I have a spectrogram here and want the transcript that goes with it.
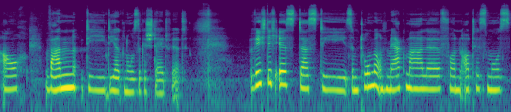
auch wann die Diagnose gestellt wird. Wichtig ist, dass die Symptome und Merkmale von Autismus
